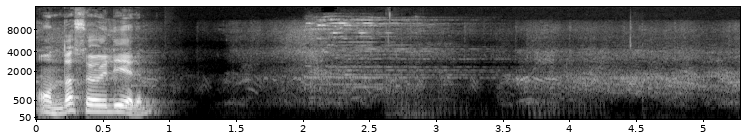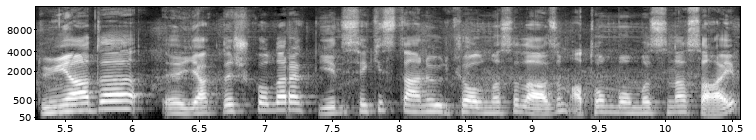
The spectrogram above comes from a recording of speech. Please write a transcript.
Onu da söyleyelim. Dünyada e, yaklaşık olarak 7-8 tane ülke olması lazım atom bombasına sahip.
